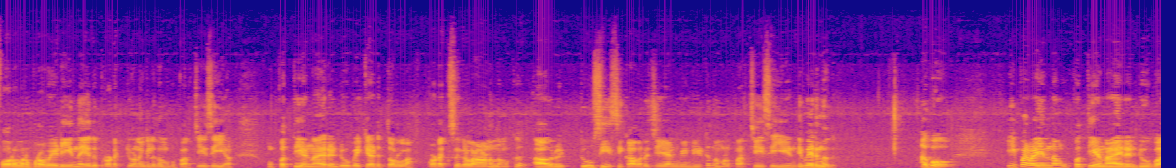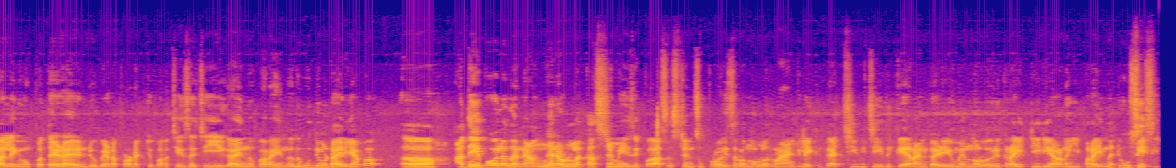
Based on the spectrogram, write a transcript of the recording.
ഫോർ അവർ പ്രൊവൈഡ് ചെയ്യുന്ന ഏത് പ്രൊഡക്റ്റ് വേണമെങ്കിലും നമുക്ക് പർച്ചേസ് ചെയ്യാം. മുപ്പത്തി എണ്ണായിരം രൂപയ്ക്ക് അടുത്തുള്ള പ്രൊഡക്ട്സുകളാണ് നമുക്ക് ആ ഒരു ടു സി സി കവർ ചെയ്യാൻ വേണ്ടിയിട്ട് നമ്മൾ പർച്ചേസ് ചെയ്യേണ്ടി വരുന്നത്. അപ്പോൾ ഈ പറയുന്ന മുപ്പത്തി എണ്ണായിരം രൂപ അല്ലെങ്കിൽ മുപ്പത്തേഴായിരം രൂപയുടെ പ്രൊഡക്റ്റ് പർച്ചേസ് ചെയ്യുക എന്ന് പറയുന്നത് ബുദ്ധിമുട്ടായിരിക്കും. അപ്പോൾ അതേപോലെ തന്നെ അങ്ങനെയുള്ള കസ്റ്റമേഴ്സ് ഇപ്പോൾ അസിസ്റ്റന്റ് സൂപ്പർവൈസർ എന്നുള്ള റാങ്കിലേക്ക് അച്ചീവ് ചെയ്ത് കയറാൻ കഴിയും എന്നുള്ള ഒരു ക്രൈറ്റീരിയ ആണ് ഈ പറയുന്ന ടു സി സി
